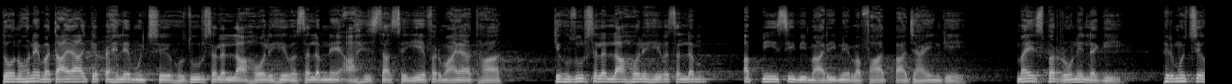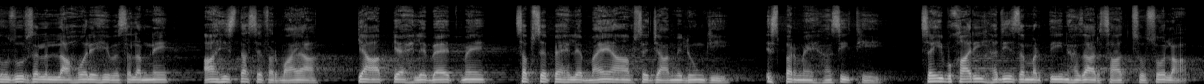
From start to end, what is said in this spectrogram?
تو انہوں نے بتایا کہ پہلے مجھ سے حضور صلی اللہ علیہ وسلم نے آہستہ سے یہ فرمایا تھا کہ حضور صلی اللہ علیہ وسلم اپنی اسی بیماری میں وفات پا جائیں گے۔ میں اس پر رونے لگی۔ پھر مجھ سے حضور صلی اللہ علیہ وسلم نے آہستہ سے فرمایا کہ آپ کے اہل بیت میں سب سے پہلے میں آپ سے جا ملوں گی۔ اس پر میں ہنسی تھی۔ صحیح بخاری حدیث نمبر تین ہزار سات سو سولہ۔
